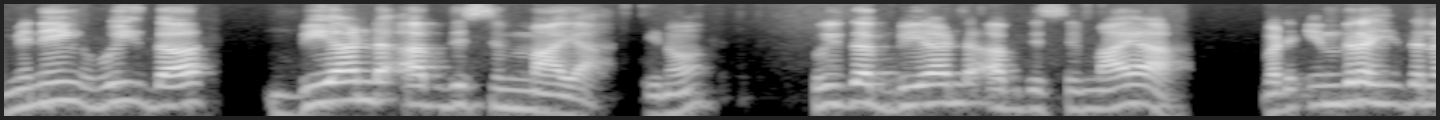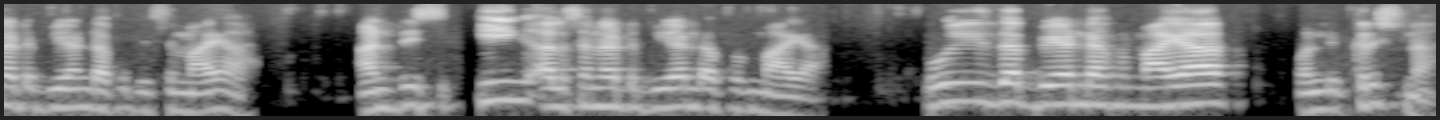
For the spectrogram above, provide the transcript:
meaning who is the beyond of this maya you no who is the beyond of this maya but Indra is not beyond of this maya and this king also not beyond of maya who is the beyond of maya only Krishna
